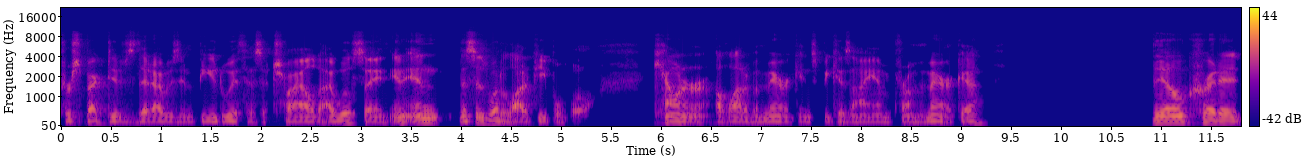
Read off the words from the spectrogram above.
perspectives that I was imbued with as a child, I will say, and, and this is what a lot of people will counter a lot of Americans because I am from America. They'll credit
